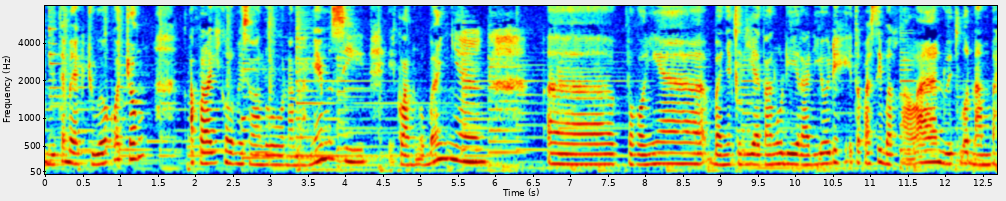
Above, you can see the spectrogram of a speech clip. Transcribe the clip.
duitnya banyak juga kok cong. Apalagi kalau misalnya lo nambah MC iklan lo banyak uh, pokoknya banyak kegiatan lu di radio deh itu pasti bakalan duit lu nambah.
